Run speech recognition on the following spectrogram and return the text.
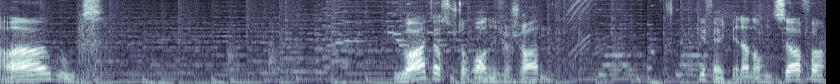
Aber gut. Ja, das ist doch ordentlicher Schaden. Gefällt mir dann noch ein Surfer.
